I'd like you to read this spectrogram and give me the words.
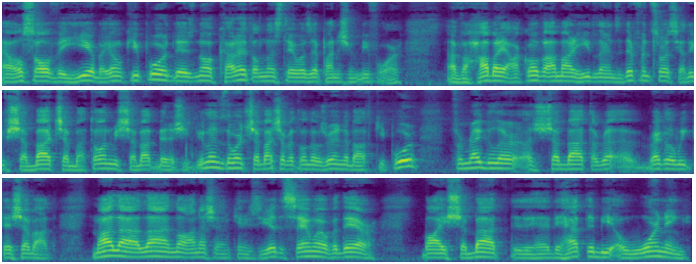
Uh, also over here by Yom Kippur there's no karet unless there was a punishment before. Uh, Avahabar Yaakov Amar, he learns a different source. Yalif Shabbat, Shabbaton, mi Shabbat Bereshit. He learns the word Shabbat, Shabbaton that was written about Kippur from regular uh, Shabbat, a, uh, regular weekday Shabbat. Mala Allah Lo Anashim. Can you the same way over there by Shabbat? There had to be a warning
